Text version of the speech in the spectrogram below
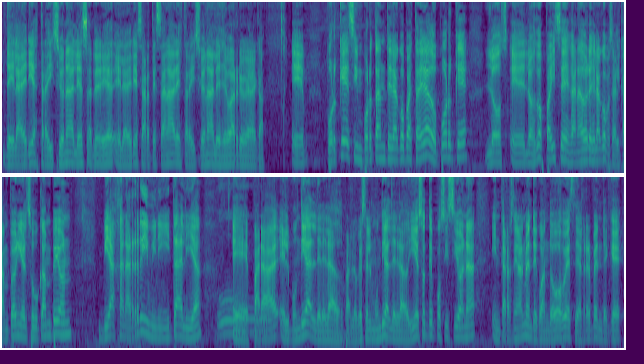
de heladerías tradicionales, heladerías heladerías artesanales, tradicionales de barrio que hay acá. Eh, ¿Por qué es importante la Copa esta de helado? Porque los, eh, los dos países ganadores de la Copa, o sea, el campeón y el subcampeón, viajan a Rimini, Italia, eh, para el Mundial del helado, para lo que es el Mundial del helado. Y eso te posiciona internacionalmente cuando vos ves de repente que,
